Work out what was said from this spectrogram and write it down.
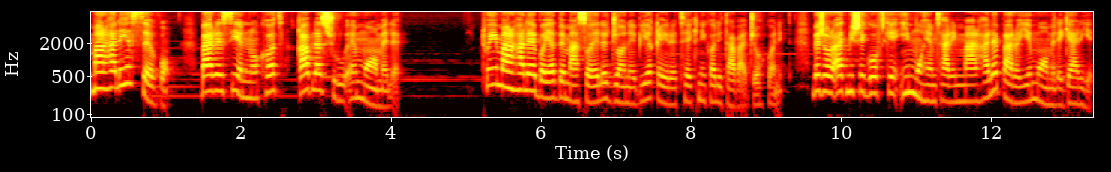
مرحله سوم بررسی نکات قبل از شروع معامله تو این مرحله باید به مسائل جانبی غیر تکنیکالی توجه کنید. به جرأت میشه گفت که این مهمترین مرحله برای معامله گریه.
